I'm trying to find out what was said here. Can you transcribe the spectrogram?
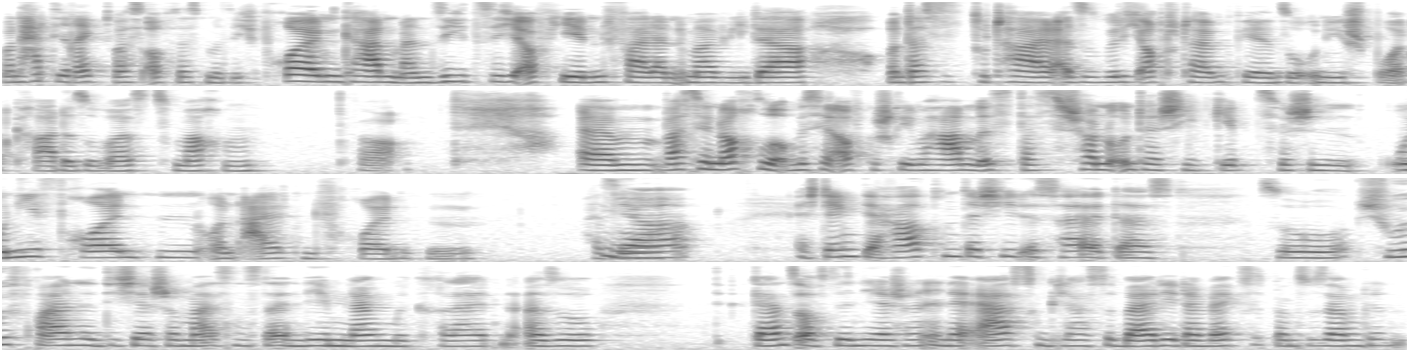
Man hat direkt was, auf das man sich freuen kann. Man sieht sich auf jeden Fall dann immer wieder. Und das ist total, also würde ich auch total empfehlen, so Unisport gerade sowas zu machen. Ja. Ähm, was wir noch so ein bisschen aufgeschrieben haben, ist, dass es schon einen Unterschied gibt zwischen Uni-Freunden und alten Freunden. Also, ja, ich denke, der Hauptunterschied ist halt, dass so Schulfreunde dich ja schon meistens dein Leben lang begleiten. Also ganz oft sind die ja schon in der ersten Klasse bei dir, dann wechselt man zusammen,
